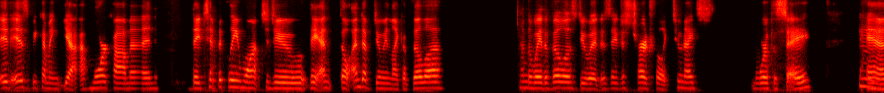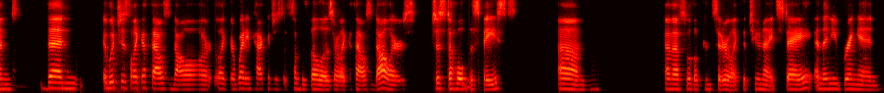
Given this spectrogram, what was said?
it is becoming, yeah, more common. They typically want to do, they end, they'll end up doing like a villa. And the way the villas do it is they just charge for like two nights worth of stay. Mm, And then, which is like a thousand dollar, like their wedding packages at some of the villas are like a thousand dollars just to hold the space. Um, and that's what they'll consider like the two night stay. And then you bring in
